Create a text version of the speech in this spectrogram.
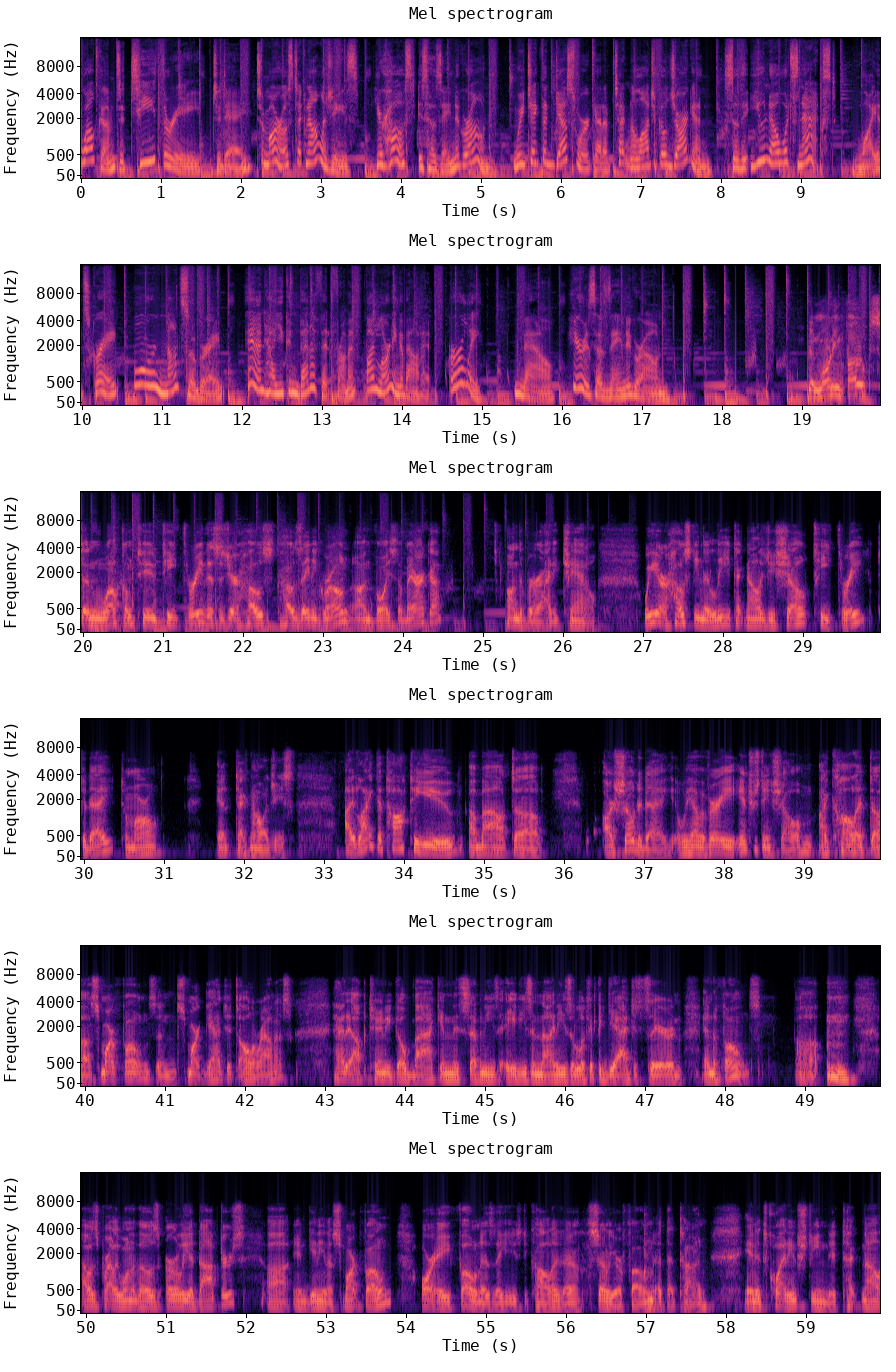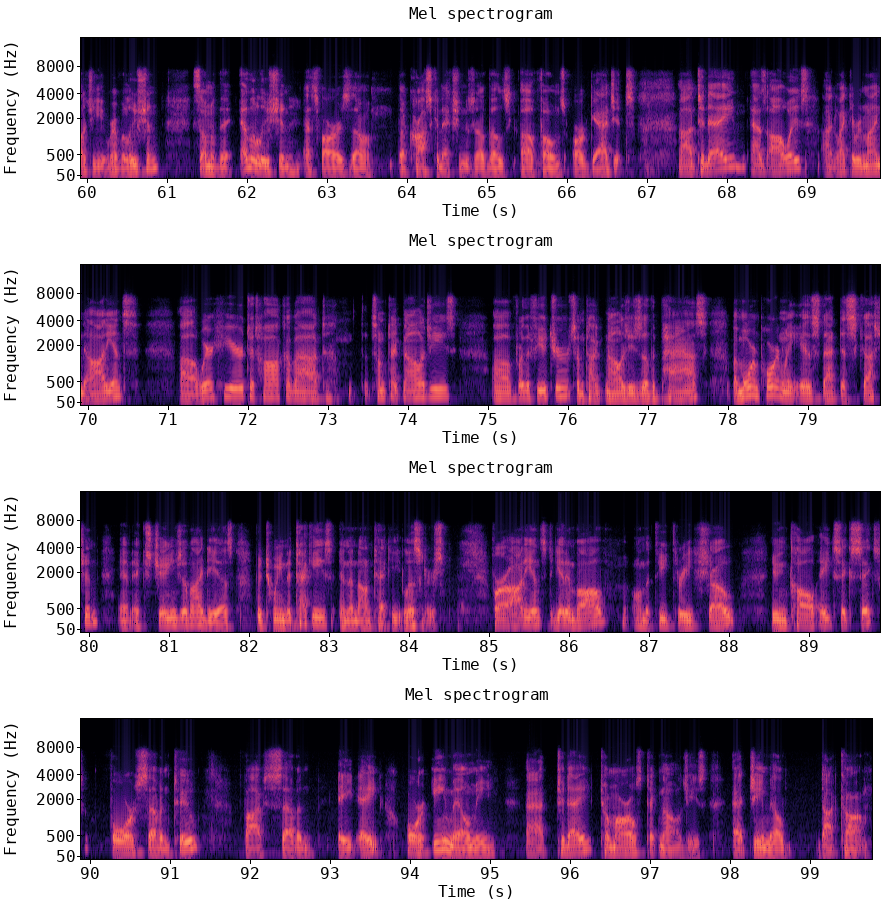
Welcome to T3 Today, Tomorrow's Technologies. Your host is Jose Negron. We take the guesswork out of technological jargon so that you know what's next, why it's great or not so great, and how you can benefit from it by learning about it early. Now, here is Jose Negron. Good morning, folks, and welcome to T3. This is your host, Jose Negron on Voice America on the Variety Channel. We are hosting the Lead Technology Show, T3, today, tomorrow, and technologies. I'd like to talk to you about uh, our show today. We have a very interesting show. I call it uh, Smartphones and Smart Gadgets All Around Us. Had the opportunity to go back in the 70s, 80s, and 90s and look at the gadgets there and, and the phones. Uh, I was probably one of those early adopters uh, in getting a smartphone or a phone, as they used to call it, a cellular phone at that time. And it's quite interesting the technology revolution, some of the evolution as far as the, the cross connections of those uh, phones or gadgets. Uh, today, as always, I'd like to remind the audience uh, we're here to talk about some technologies uh, for the future, some technologies of the past, but more importantly is that discussion and exchange of ideas between the techies and the non-techie listeners. For our audience to get involved on the T3 show, you can call 866 472 5788 or email me at today tomorrow's technologies at gmail.com.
